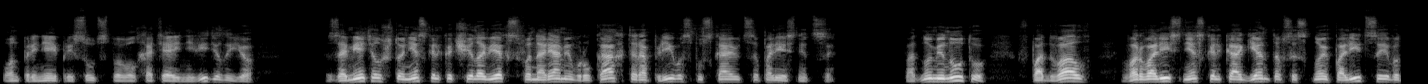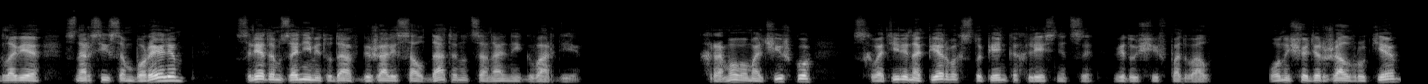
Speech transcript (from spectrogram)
он при ней присутствовал, хотя и не видел ее, заметил, что несколько человек с фонарями в руках торопливо спускаются по лестнице. В одну минуту в подвал ворвались несколько агентов сыскной полиции во главе с Нарсисом Борелем, следом за ними туда вбежали солдаты национальной гвардии. Хромого мальчишку схватили на первых ступеньках лестницы, ведущей в подвал. Он еще держал в руке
